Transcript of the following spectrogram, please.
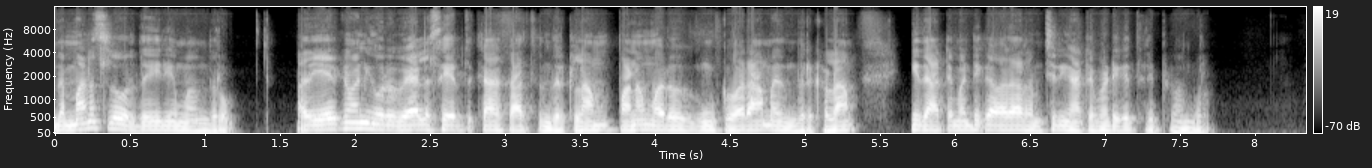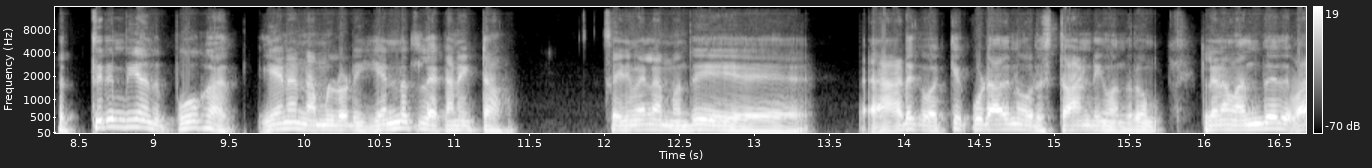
இந்த மனசில் ஒரு தைரியம் வந்துடும் அது ஏற்கனவே நீங்கள் ஒரு வேலை செய்கிறதுக்காக காத்திருந்திருக்கலாம். பணம் வர உங்களுக்கு வராமல் இருந்திருக்கலாம். இது ஆட்டோமேட்டிக்காக வர ஆரம்பிச்சு நீங்கள் ஆட்டோமேட்டிக்காக திருப்பி வந்துடும் திரும்பியும் அது போகாது. ஏன்னா நம்மளோட எண்ணத்தில் கனெக்ட் ஆகும். ஸோ இனிமேல் நம்ம வந்து அடுக்கு அடகு வைக்கக்கூடாதுன்னு ஒரு ஸ்டாண்டிங் வந்துடும் இல்லைன்னா வந்து வ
